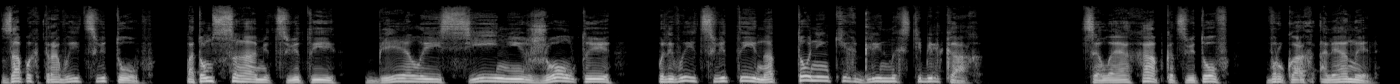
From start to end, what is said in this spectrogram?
запах травы и цветов, потом сами цветы, белые, синие, желтые, полевые цветы на тоненьких длинных стебельках целая охапка цветов в руках Алианель.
